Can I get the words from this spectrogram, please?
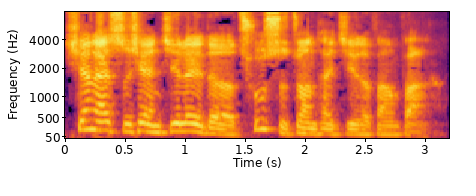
先来实现鸡类的初始状态机的方法。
